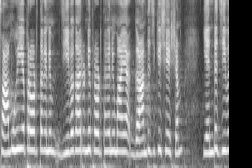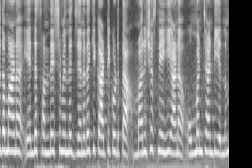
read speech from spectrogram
സാമൂഹിക പ്രവർത്തകനും ജീവകാരുണ്യ പ്രവർത്തകനുമായ ഗാന്ധിജിക്ക് ശേഷം എന്റെ ജീവിതമാണ് എന്റെ സന്ദേശമെന്ന് ജനതയ്ക്ക് കാട്ടിക്കൊടുത്ത മനുഷ്യസ്നേഹിയാണ് ഉമ്മൻചാണ്ടി എന്നും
